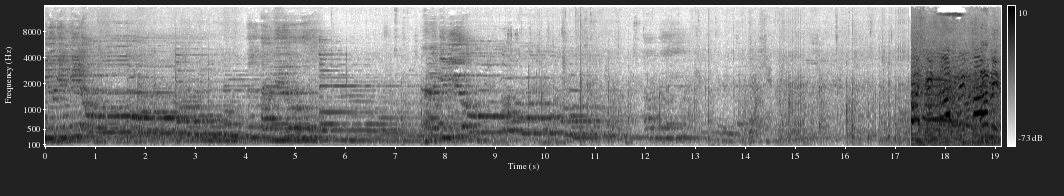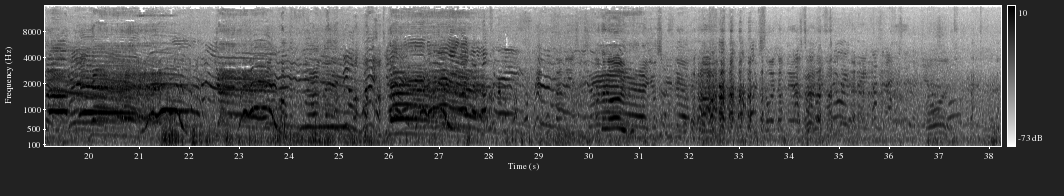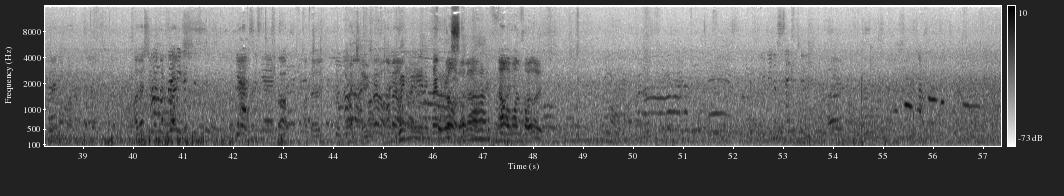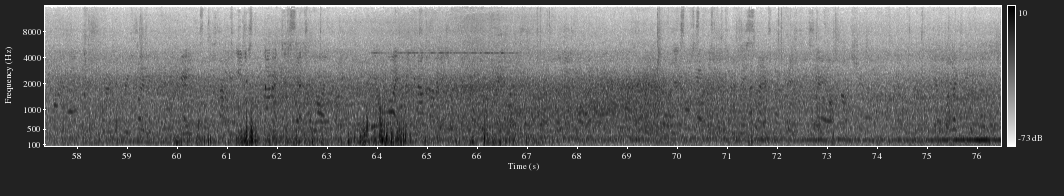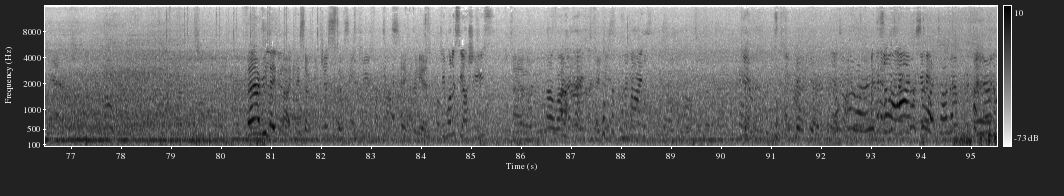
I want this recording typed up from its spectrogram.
you give me Very ladylike. Okay, so we just still see your shoes. Fantastic, brilliant. Do you want to see our shoes? Um, Oh, right, okay. okay, just Fine. here, here, here. I get it all the time. I get it.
